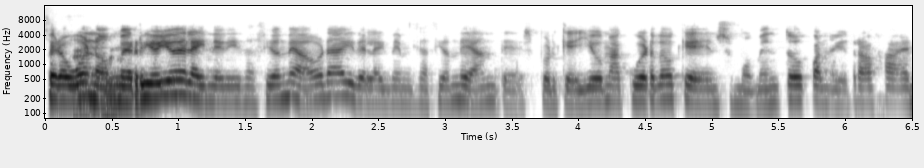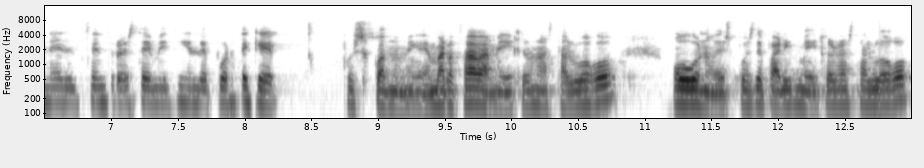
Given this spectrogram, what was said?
Pero bueno, me río yo de la indemnización de ahora y de la indemnización de antes, porque yo me acuerdo que en su momento, cuando yo trabajaba en el centro este de medicina y el deporte, que pues cuando me embarazaba me dijeron hasta luego, o bueno, después de París me dijeron hasta luego,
